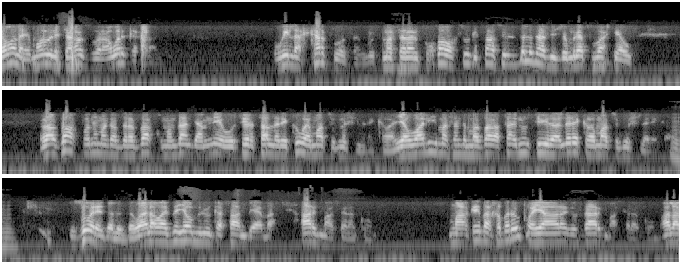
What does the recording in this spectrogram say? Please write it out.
کولای ما ویل چې هغه زورور کسان وی لخر پوته اوس مثلا په خو وخت کې تاسو بل د جمهوریت په وخت یو رزاق په نوم د عبدالرزاق قومندان د امنیه ورتیر تل لري کوه ما څوک نشي لري کوه یا والی مثلا د مزار ته نور تیر لري کوه ما څوک نشي لري کوه زور دلته ولا وځه یو مليون کسان بیا ما ارګ ما سره کوم ماکه دا خبرو کو یار زارګ ما سره کوم علا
